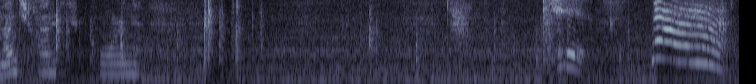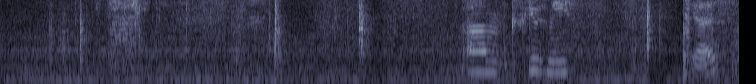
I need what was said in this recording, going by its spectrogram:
Munch on this corn. Yeah. Fine. Um, excuse me. Yes?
